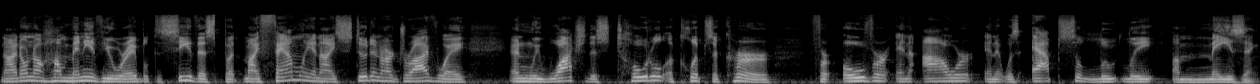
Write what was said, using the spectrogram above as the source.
Now, I don't know how many of you were able to see this, but my family and I stood in our driveway and we watched this total eclipse occur for over an hour, and it was absolutely amazing.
